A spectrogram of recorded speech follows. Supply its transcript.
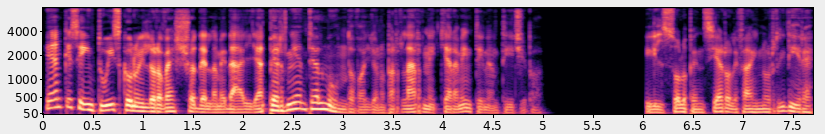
e anche se intuiscono il rovescio della medaglia, per niente al mondo vogliono parlarne chiaramente in anticipo. Il solo pensiero le fa inorridire,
